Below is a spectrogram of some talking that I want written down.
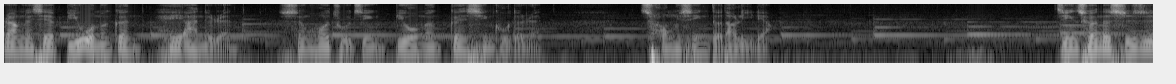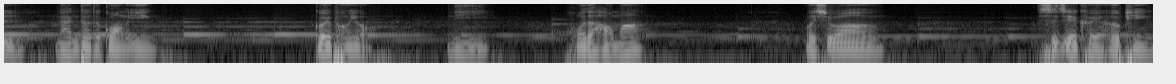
让那些比我们更黑暗的人，生活处境比我们更辛苦的人，重新得到力量。仅存的时日，难得的光阴，各位朋友，你活得好吗？我希望世界可以和平，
